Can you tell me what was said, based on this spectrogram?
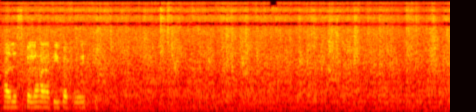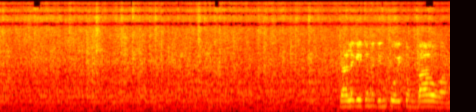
Halos kalahati pa po ito. Lalagay ko na din po itong bawang.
